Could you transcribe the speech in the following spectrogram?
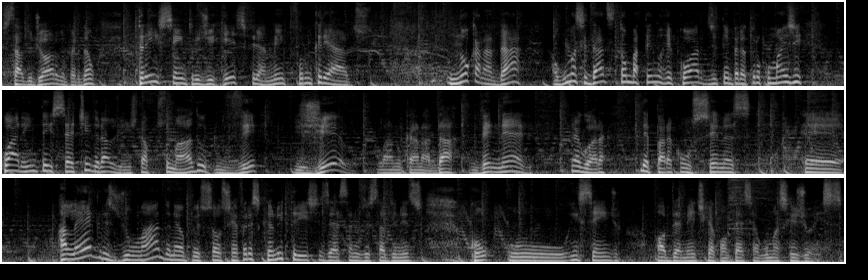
estado de Oregon, perdão, três centros de resfriamento foram criados. No Canadá, algumas cidades estão batendo recordes de temperatura com mais de 47 graus. A gente está acostumado a ver gelo lá no Canadá, ver neve. E agora depara com cenas é, alegres de um lado, né, o pessoal se refrescando e tristes, essa nos Estados Unidos, com o incêndio obviamente que acontece em algumas regiões.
